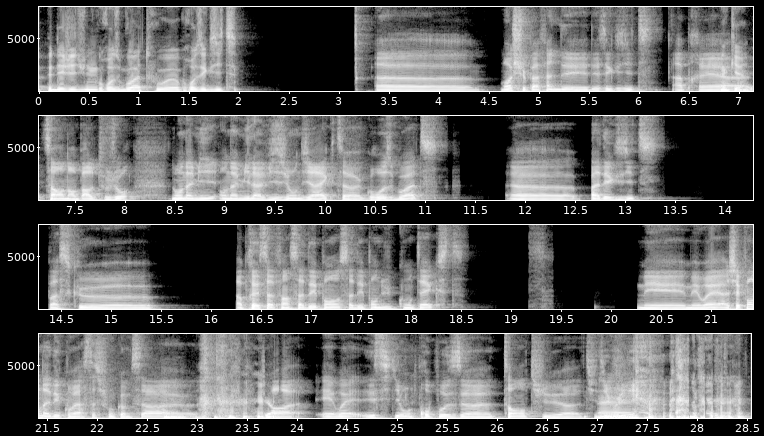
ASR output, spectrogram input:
PDG d'une grosse boîte ou gros exit? Euh, moi, je suis pas fan des, des exits. Après, euh, ça, on en parle toujours. Nous, on a mis, on a mis la vision directe, euh, grosse boîte, pas d'exit. Parce que, après, ça, fin, ça, dépend, ça dépend du contexte. Mais, mais ouais, à chaque fois, on a des conversations comme ça. euh, genre, et ouais, et si on te propose tant, tu, tu dis Ouais. oui.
